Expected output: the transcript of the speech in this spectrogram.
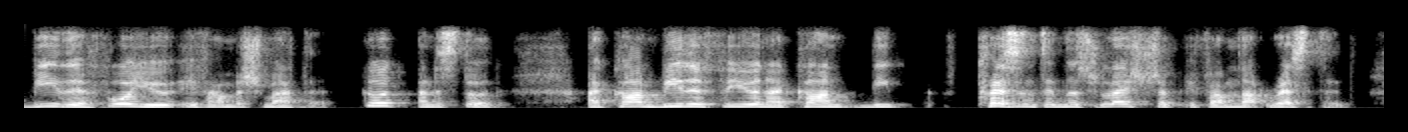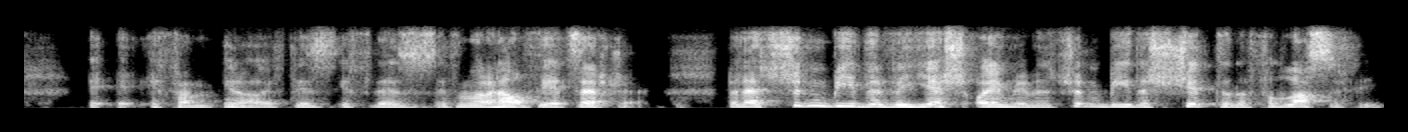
be there for you if I'm a shmata. Good, understood. I can't be there for you and I can't be present in this relationship if I'm not rested, if I'm, you know, if there's, if there's, if I'm not healthy, etc. But that shouldn't be the v'yesh oimrim. It shouldn't be the shit of the philosophy.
